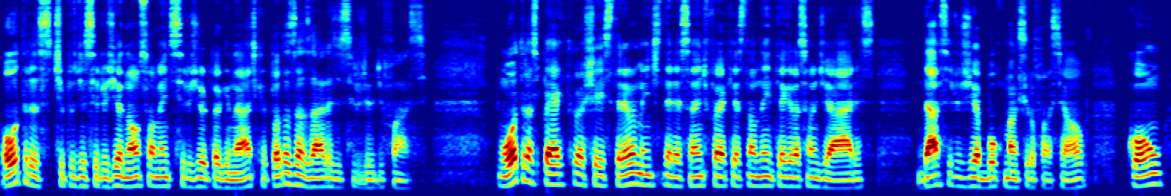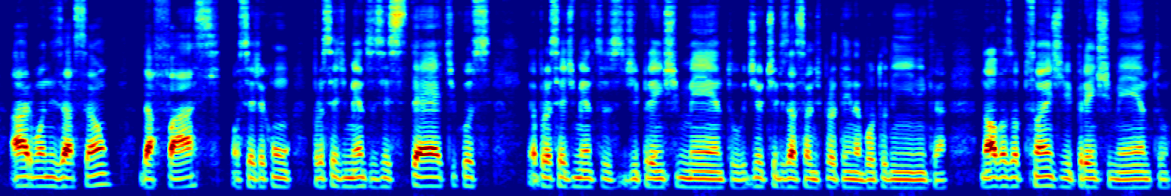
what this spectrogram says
outros tipos de cirurgia, não somente cirurgia ortognática, todas as áreas de cirurgia de face. Um outro aspecto que eu achei extremamente interessante foi a questão da integração de áreas da cirurgia bucomaxilofacial com a harmonização da face, ou seja, com procedimentos estéticos é, procedimentos de preenchimento, de utilização de proteína botulínica, novas opções de preenchimento,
